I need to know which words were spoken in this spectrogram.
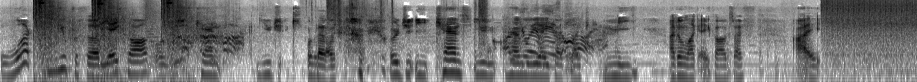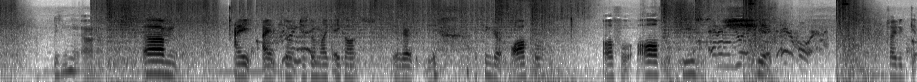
what do you prefer, the ACOG or can you or or you, can't you handle the ACOG like me? I don't like ACOGs. I've I didn't you? Oh no. Um, I I don't just don't like ACOGs. They're, I think they're awful, awful, awful pieces of shit. Try to get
